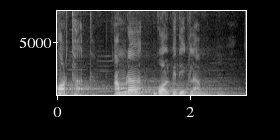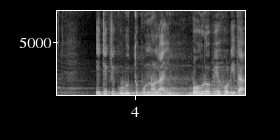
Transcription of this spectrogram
অর্থাৎ আমরা গল্পে দেখলাম এটি একটি গুরুত্বপূর্ণ লাইন। বহুরূপী হরিদা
